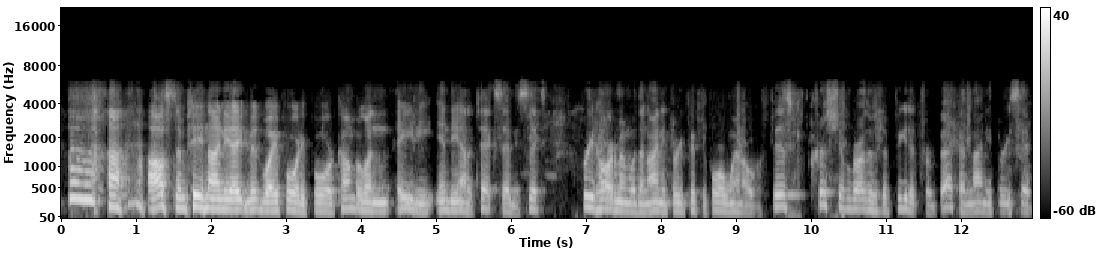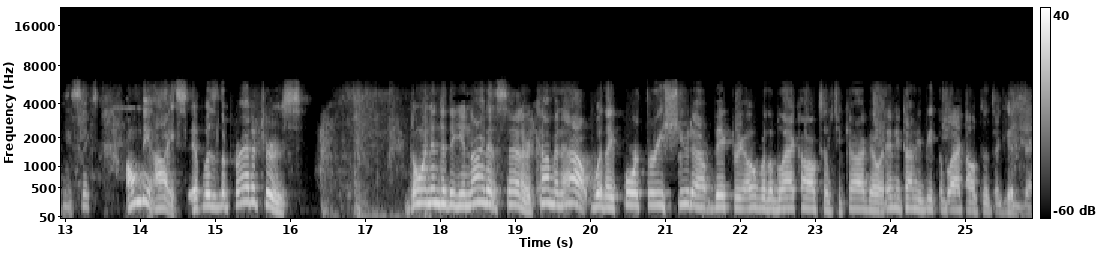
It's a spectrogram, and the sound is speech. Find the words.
Austin Peay 98, Midway 44, Cumberland 80, Indiana Tech 76. Freed Hardeman with a 93-54 win over Fisk. Christian Brothers defeated Trevecca 93-76 on the ice. It was the Predators going into the United Center, coming out with a 4-3 shootout victory over the Blackhawks of Chicago. At any time you beat the Blackhawks, it's a good day.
